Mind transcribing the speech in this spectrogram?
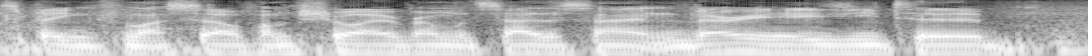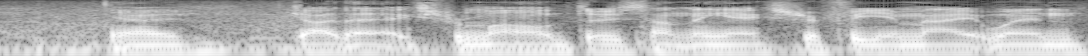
speaking for myself. I'm sure everyone would say the same. Very easy to, you know, go that extra mile, do something extra for your mate when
